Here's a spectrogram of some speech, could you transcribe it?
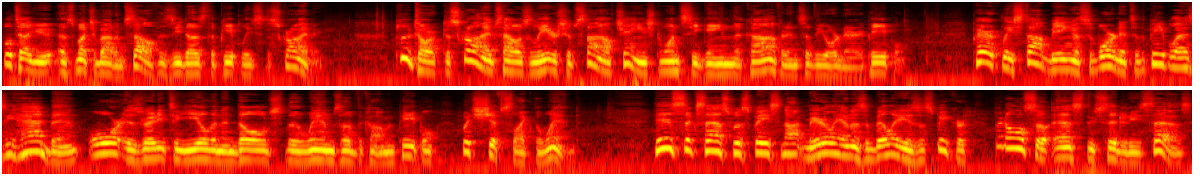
will tell you as much about himself as he does the people he's describing. Plutarch describes how his leadership style changed once he gained the confidence of the ordinary people. Pericles stopped being a subordinate to the people as he had been, or is ready to yield and indulge the whims of the common people, which shifts like the wind. His success was based not merely on his ability as a speaker, but also, as Thucydides says,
